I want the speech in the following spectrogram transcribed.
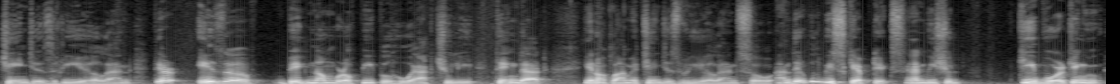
change is real. And there is a big number of people who actually think that, you know, climate change is real, and so, and there will be skeptics, and we should keep working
